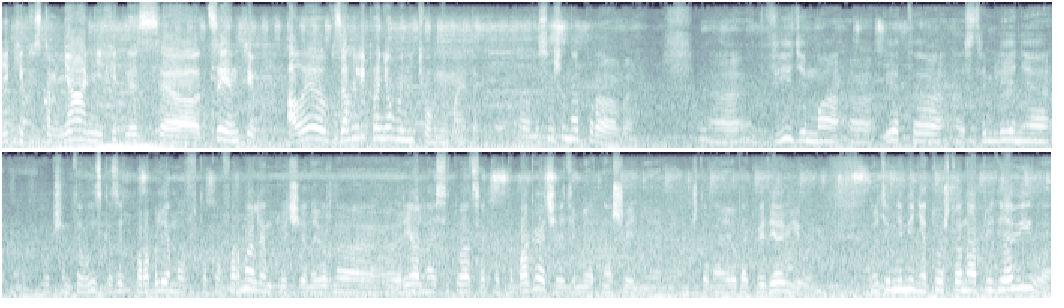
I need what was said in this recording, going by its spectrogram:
якихось там няні, фітнес-центрів, але взагалі про нього нічого немає так. А, Вы совершенно правы. Э, Видимо, э, это стремление, в общем-то, высказать проблему в таком формальном ключе. Наверное, реальная ситуация как-то богаче этими отношениями, потому что она ее так предъявила. Но, тем не менее, то, что она предъявила,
